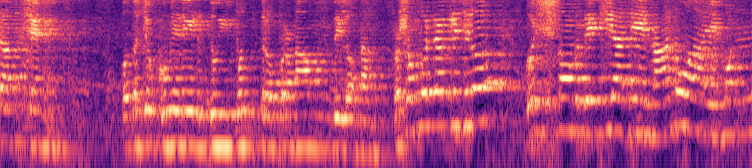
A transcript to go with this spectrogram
যাচ্ছেন। অথচ কুবেরের দুই পুত্র প্রণাম দিল না। প্রসঙ্গটা কি ছিল? বৈষ্ণব দেখিয়া যে নানু আয় মুন্ড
